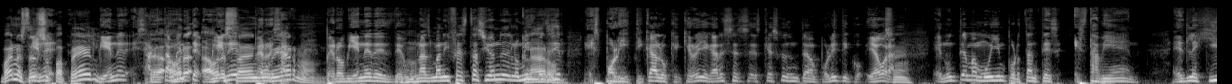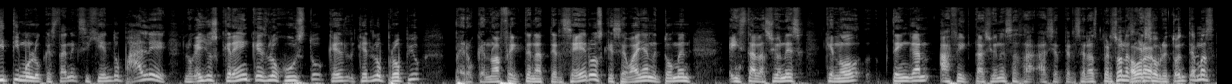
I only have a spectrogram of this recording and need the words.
Bueno, está en su papel. Viene, exactamente. Ahora, ahora viene- está en pero, gobierno. pero viene desde unas manifestaciones de lo mismo. Claro. Es decir, es política. Lo que quiero llegar es, es- es que es un tema político. Y ahora, Sí. en un tema muy importante es, está bien. Es legítimo lo que están exigiendo, vale. Lo que ellos creen que es lo justo, que es, que es lo propio, pero que no afecten a terceros, que se vayan y tomen instalaciones que no tengan afectaciones hacia, hacia terceras personas, Ahora- y sobre todo en temas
